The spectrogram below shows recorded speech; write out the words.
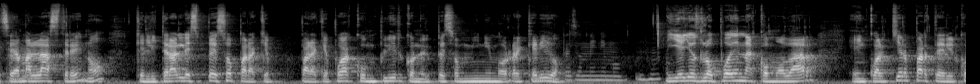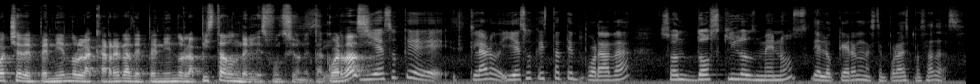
se llama lastre, ¿no? Que literal es peso para que, para que pueda cumplir con el peso mínimo requerido. Peso mínimo. Ujú. Y ellos lo pueden acomodar en cualquier parte del coche dependiendo la carrera, dependiendo la pista donde les funcione. ¿Te Sí. acuerdas? Y eso que, claro, y eso que esta temporada son dos kilos menos de lo que eran las temporadas pasadas.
